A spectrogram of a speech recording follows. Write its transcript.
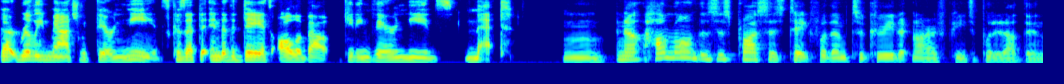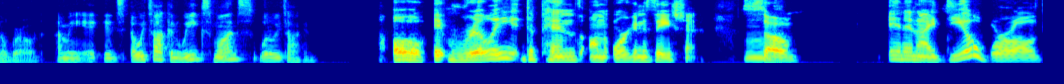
that really match with their needs. Because at the end of the day, it's all about getting their needs met. Mm. Now, how long does this process take for them to create an RFP to put it out there in the world? I mean, it, it's are we talking weeks, months? What are we talking? Oh, it really depends on the organization. Mm. So, in an ideal world,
